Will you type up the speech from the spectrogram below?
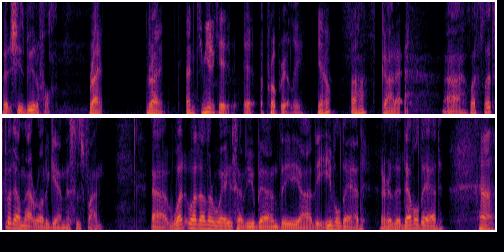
that she's beautiful. Right. Right. And communicate it appropriately, you know? Uh huh. Got it. Uh, let's let's go down that road again. This is fun. Uh, what what other ways have you been the uh, the evil dad or the devil dad? Huh.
